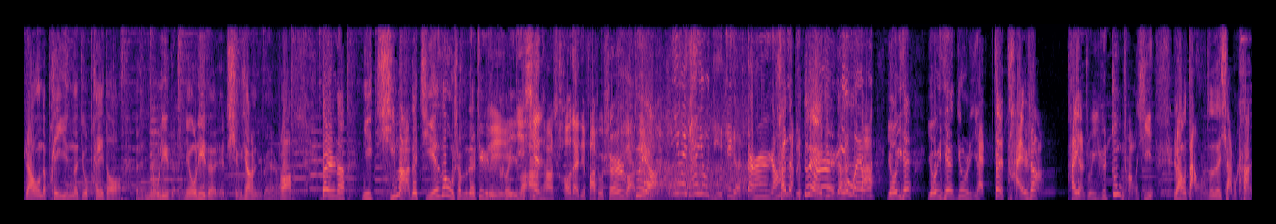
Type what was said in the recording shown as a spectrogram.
然后呢配音呢就配到呃牛莉的牛莉的形象里面，是吧？但是呢，你起码的节奏什么的，这个对就可以了啊。你现场好歹得发出声儿吧？对呀、因为他有你这个灯儿，然后还得又得对对对，还打。有一天，有一天就是演在台上，他演出一个重场戏，然后大伙儿都在下边看，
